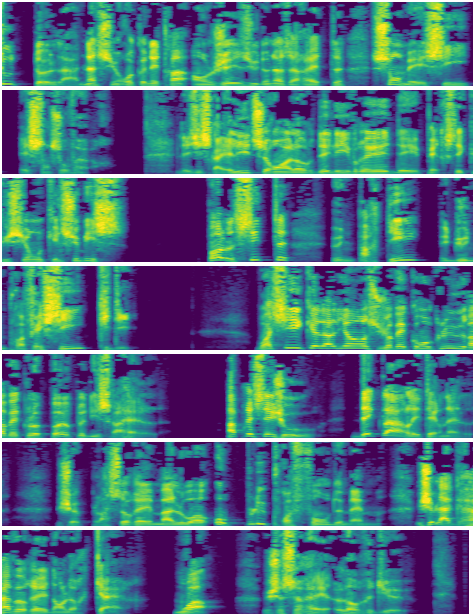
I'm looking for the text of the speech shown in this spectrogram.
toute la nation reconnaîtra en Jésus de Nazareth son Messie et son Sauveur. Les Israélites seront alors délivrés des persécutions qu'ils subissent. Paul cite une partie d'une prophétie qui dit Voici quelle alliance je vais conclure avec le peuple d'Israël. Après ces jours, déclare l'Éternel, je placerai ma loi au plus profond d'eux-mêmes, je la graverai dans leur cœur. Moi, je serai leur Dieu.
